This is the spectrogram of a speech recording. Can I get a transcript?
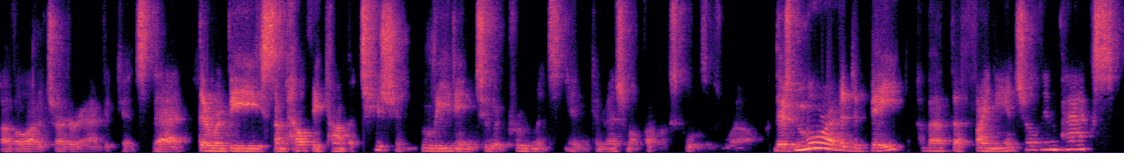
of a lot of charter advocates that there would be some healthy competition leading to improvements in conventional public schools as well. There's more of a debate about the financial impacts,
